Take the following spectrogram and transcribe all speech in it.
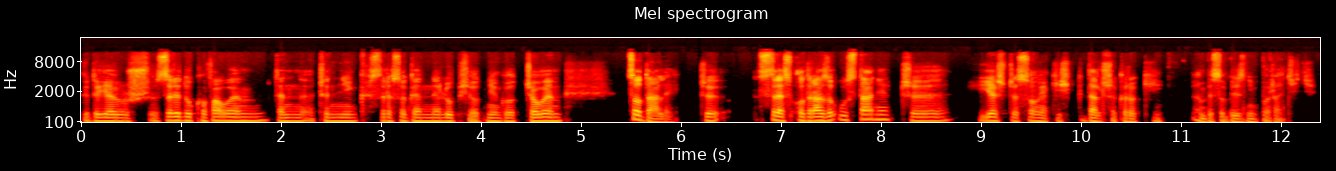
gdy ja już zredukowałem ten czynnik stresogenny lub się od niego odciąłem, co dalej? Czy stres od razu ustanie, czy jeszcze są jakieś dalsze kroki, aby sobie z nim poradzić?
